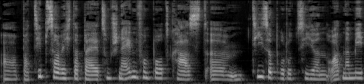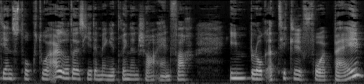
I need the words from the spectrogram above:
ein äh, paar Tipps habe ich dabei zum Schneiden vom Podcast, ähm, Teaser produzieren, Ordner Medienstruktur, also da ist jede Menge drinnen. Schau einfach im Blogartikel vorbei.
